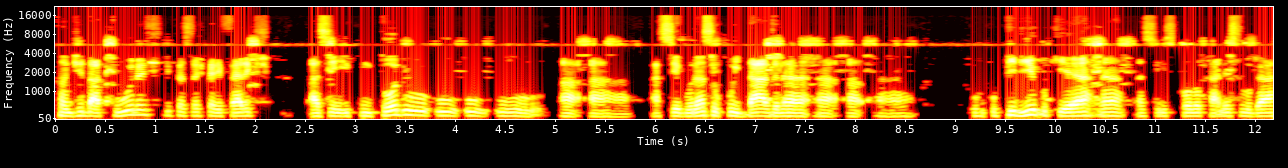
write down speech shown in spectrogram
candidaturas de pessoas periféricas, assim, com todo o, o, o a, a, a, segurança, o cuidado, né? A, o, o, perigo que é, né? Assim, se colocar nesse lugar,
